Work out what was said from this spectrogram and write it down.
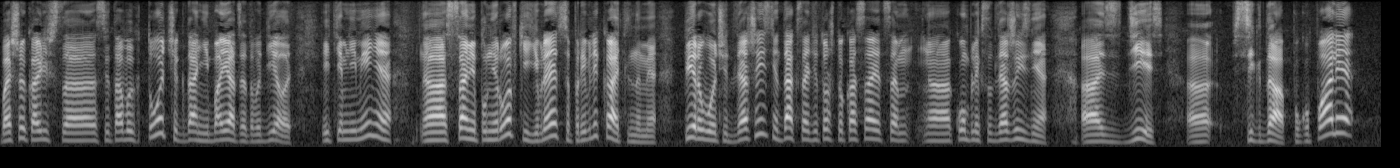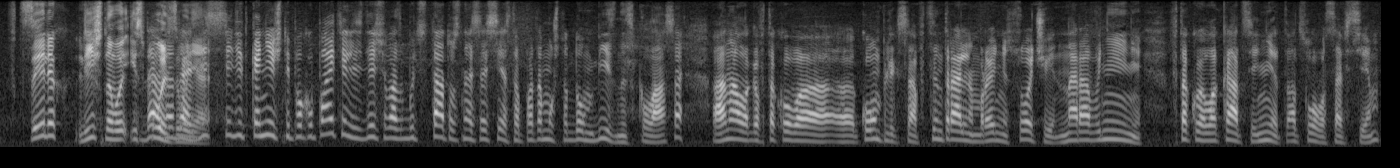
большое количество световых точек, да, не боятся этого делать, и тем не менее, а, сами планировки являются привлекательными. В первую очередь для жизни, да, кстати, то, что касается а, комплекса для жизни, а, здесь а, всегда покупали целях личного Да, да, использования. да, здесь сидит конечный покупатель, здесь у вас будет статусное соседство, потому что дом бизнес-класса, аналогов такого э, комплекса в центральном районе Сочи, на равнине, в такой локации нет от слова совсем.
